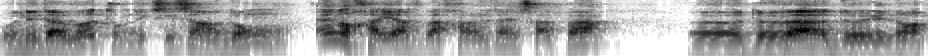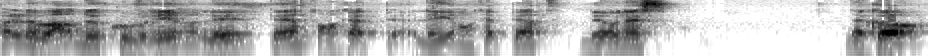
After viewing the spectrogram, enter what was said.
Au nedavot, on dit que si c'est un don, en chayav bachar il sera pas euh, de, il n'aura pas le devoir de couvrir les pertes en cas de, les, en cas de perte, honnêtes. D'accord?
